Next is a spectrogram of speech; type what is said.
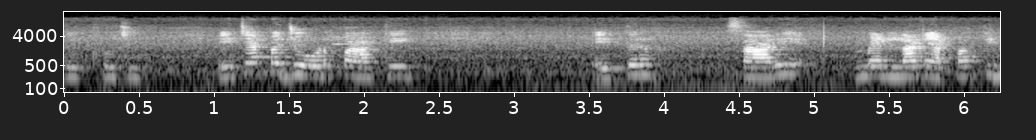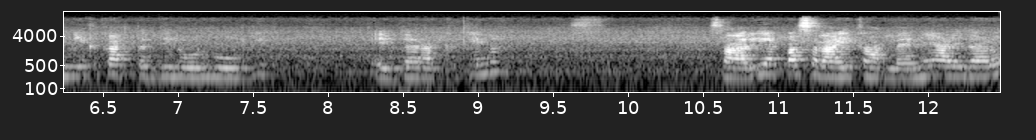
ਦੇਖੋ ਜੀ, ਇਹ 'ਚ ਆਪਾਂ ਜੋੜ ਪਾ ਕੇ ਇੱਧਰ ਸਾਰੇ ਮਿਲਣਾ ਨੇ ਆਪਾਂ, ਕਿੰਨੀ ਕੁ ਕਾਤਰ ਦੀ ਲੋੜ ਹੋਊਗੀ। ਇਦਾਂ ਰੱਖ ਕੇ ਨਾ। ਸਾਰੀ ਆਪਾਂ ਸਲਾਈ ਕਰ ਲੈਨੇ ਆਲੇ ਦਾਲੋਂ।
